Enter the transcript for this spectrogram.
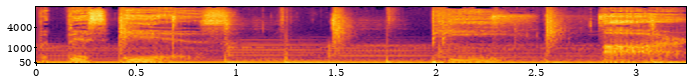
But this is PR.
